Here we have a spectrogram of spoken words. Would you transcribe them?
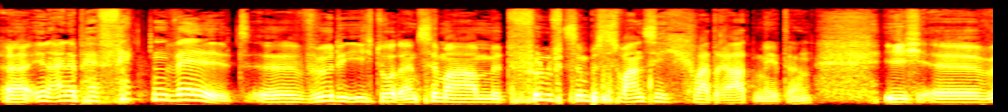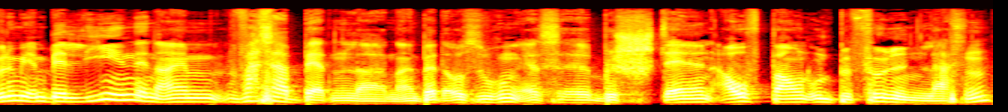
Äh, in einer perfekten Welt äh, würde ich dort ein Zimmer haben mit 15 bis 20 Quadratmetern. Ich äh, würde mir in Berlin in einem Wasserbettenladen ein Bett aussuchen, es äh, bestellen, aufbauen und befüllen lassen.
